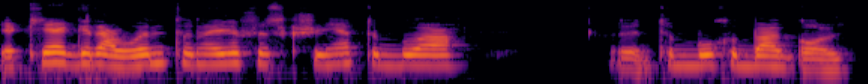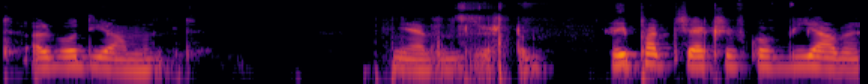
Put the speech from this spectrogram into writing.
jak ja grałem, to najlepsza skrzynia to była, y, to był chyba gold albo diament. Nie wiem zresztą. Ej, patrzcie jak szybko wbijamy.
